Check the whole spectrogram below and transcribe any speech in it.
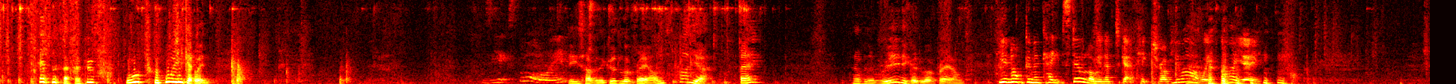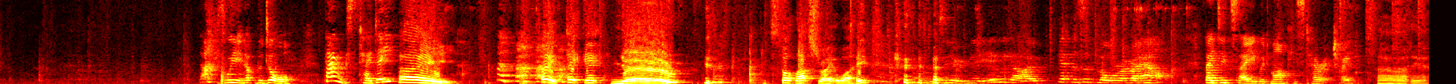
Hello. Oop, where are you going? Is he exploring? He's having a good look round. aren't you? Hey? Having a really good look round. You're not going to keep still long enough to get a picture of you, are we? Are you? Ah, up the door. Thanks, Teddy. Hey! hey, hey, hey, no! Stop that straight away. Oh, dear me, here we go. Get the Zoflora out. They did say he would mark his territory. Oh dear.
